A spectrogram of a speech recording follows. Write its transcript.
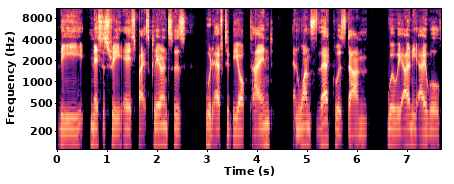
the necessary airspace clearances would have to be obtained. And once that was done, were we only able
